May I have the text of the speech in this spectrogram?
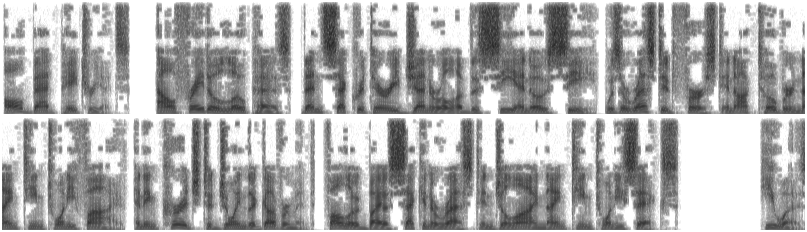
All bad patriots. Alfredo López, then Secretary-General of the CNOC, was arrested first in October 1925, and encouraged to join the government, followed by a second arrest in July 1926. He was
